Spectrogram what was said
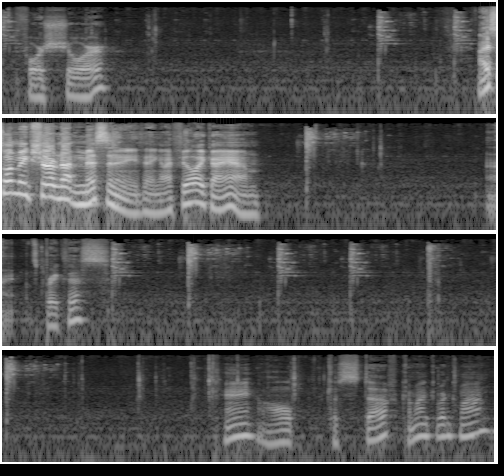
For sure. I just want to make sure I'm not missing anything. I feel like I am. Alright, let's break this. Okay, all the stuff. Come on, come on, come on.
